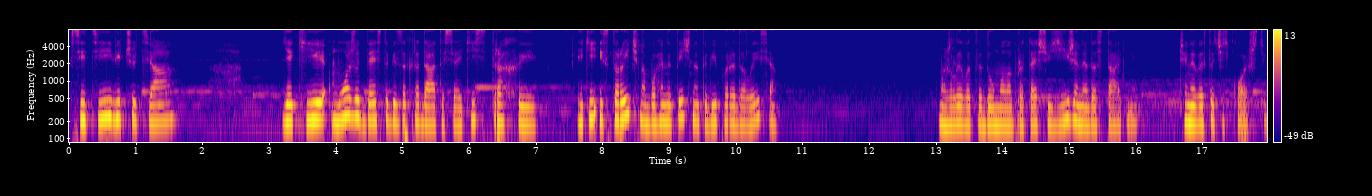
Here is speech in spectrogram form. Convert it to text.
всі ті відчуття, які можуть десь тобі закрадатися, якісь страхи, які історично або генетично тобі передалися. Можливо, ти думала про те, що їжі недостатньо, чи не вистачить коштів,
